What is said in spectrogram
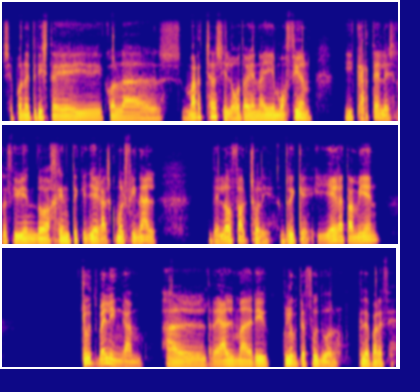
se pone triste con las marchas y luego también hay emoción y carteles recibiendo a gente que llega. Es como el final de Love Actually, Enrique. Y llega también Jude Bellingham al Real Madrid Club de Fútbol. ¿Qué te parece?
